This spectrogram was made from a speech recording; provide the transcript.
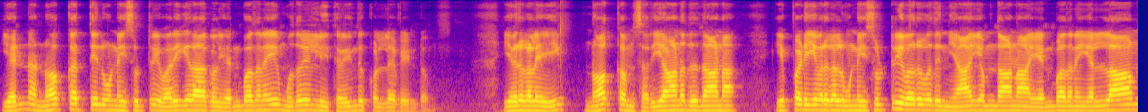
என்ன நோக்கத்தில் உன்னை சுற்றி வருகிறார்கள் என்பதனை முதலில் நீ தெரிந்து கொள்ள வேண்டும். இவர்களை நோக்கம் சரியானதுதானா? இப்படி இவர்கள் உன்னை சுற்றி வருவது நியாயம்தானா என்பதனை எல்லாம்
